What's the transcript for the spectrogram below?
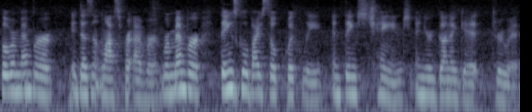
But remember, it doesn't last forever. Remember, things go by so quickly and things change, and you're gonna get through it.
